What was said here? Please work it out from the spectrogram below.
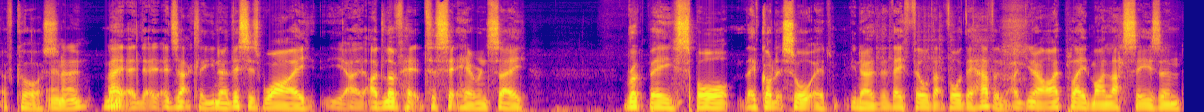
of course, you know, Mate, exactly. You know, this is why I'd love to sit here and say, rugby, sport, they've got it sorted. You know, they filled that void. They haven't. I, you know, I played my last season,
